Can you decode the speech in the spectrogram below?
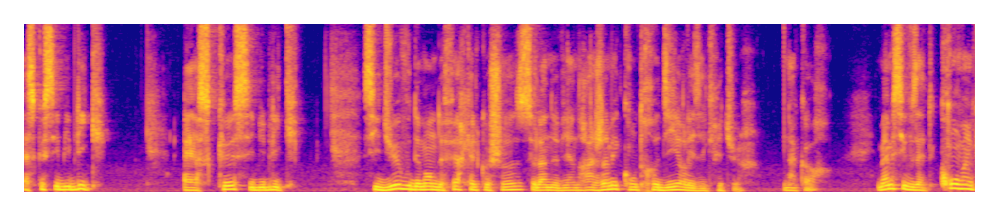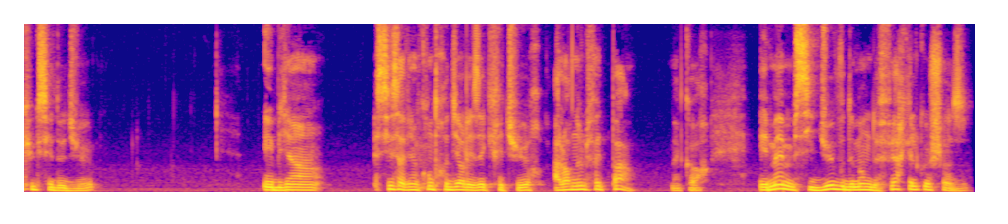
est-ce que c'est biblique? Est-ce que c'est biblique? Si Dieu vous demande de faire quelque chose, cela ne viendra jamais contredire les Écritures. D'accord? Même si vous êtes convaincu que c'est de Dieu, eh bien, si ça vient contredire les Écritures, alors ne le faites pas. D'accord? Et même si Dieu vous demande de faire quelque chose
